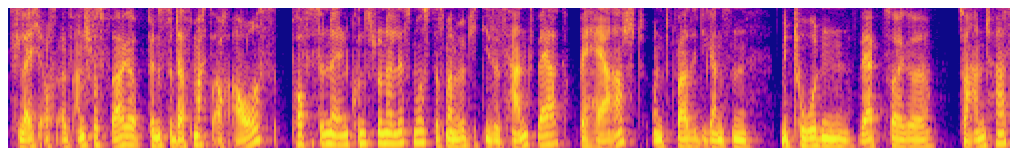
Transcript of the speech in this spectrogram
vielleicht auch als Anschlussfrage, findest du, das macht es auch aus, professionellen Kunstjournalismus, dass man wirklich dieses Handwerk beherrscht und quasi die ganzen Methoden, Werkzeuge zur Hand hat?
